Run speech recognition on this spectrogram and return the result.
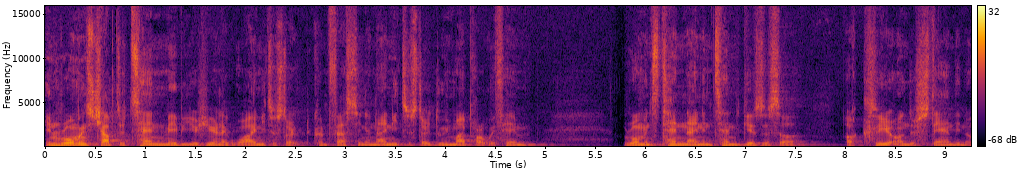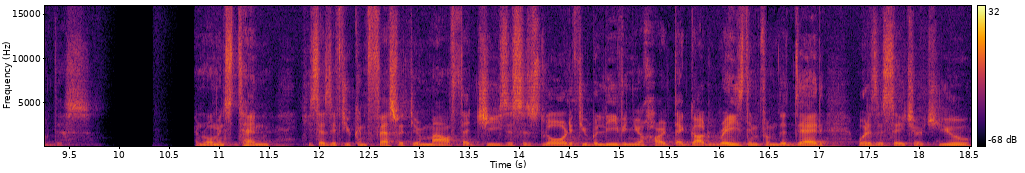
In Romans chapter 10, maybe you're hearing, like, well, I need to start confessing and I need to start doing my part with Him. Romans 10, 9, and 10 gives us a, a clear understanding of this. In Romans 10, he says, If you confess with your mouth that Jesus is Lord, if you believe in your heart that God raised him from the dead, what does it say, church? You,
